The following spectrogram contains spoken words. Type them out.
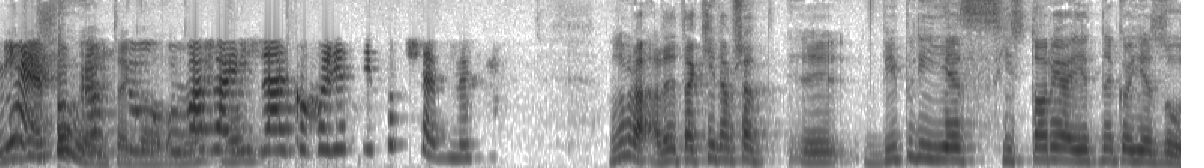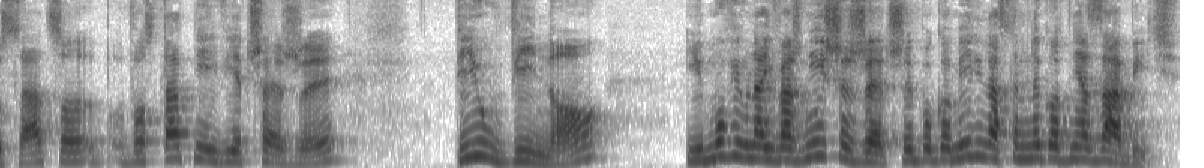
nie, po prostu tego, no, uważali, no. że alkohol jest niepotrzebny. No dobra, ale taki na przykład y, w Biblii jest historia jednego Jezusa, co w ostatniej wieczerzy pił wino i mówił najważniejsze rzeczy, bo go mieli następnego dnia zabić.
